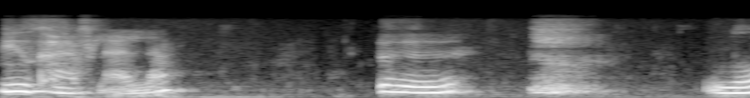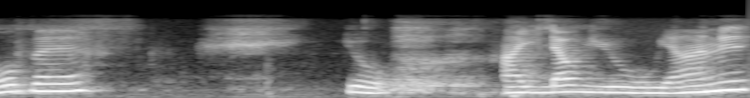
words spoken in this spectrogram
Büyük harflerle. Ö, love you. I love you. Yani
